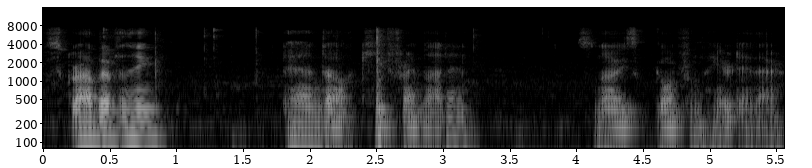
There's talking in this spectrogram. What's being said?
Scrub everything and I'll keyframe that in. So now he's going from here to there.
